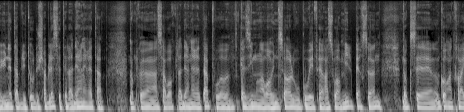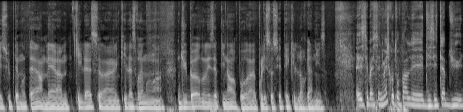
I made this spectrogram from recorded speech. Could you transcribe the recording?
une étape du Tour du Chablais, c'était la dernière étape. Donc euh, à savoir que la dernière étape, pour euh, quasiment avoir une salle vous pouvez faire asseoir 1000 personnes. Donc c'est encore un travail supplémentaire, mais qui laisse, qui laisse vraiment du beurre dans les épinards pour, pour les sociétés qui l'organisent. Sébastien Nimèche, quand on parle des, étapes du,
